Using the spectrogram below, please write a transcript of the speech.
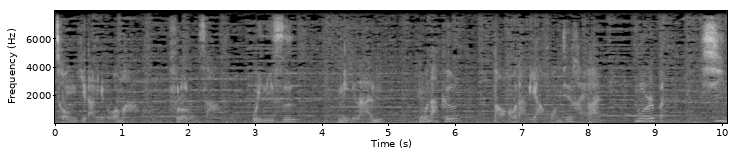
从意大利罗马、佛罗伦萨、威尼斯、米兰、摩纳哥到澳大利亚黄金海岸、墨尔本、悉尼，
